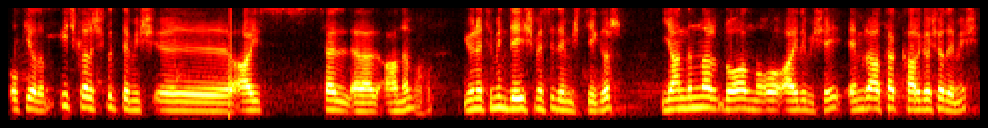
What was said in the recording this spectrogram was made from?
Okuyalım. İç karışıklık demiş e, Aysel Erel Hanım. Hı hı. Yönetimin değişmesi demiş Tiger. Yangınlar doğal mı o ayrı bir şey. Emre Atak kargaşa demiş.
